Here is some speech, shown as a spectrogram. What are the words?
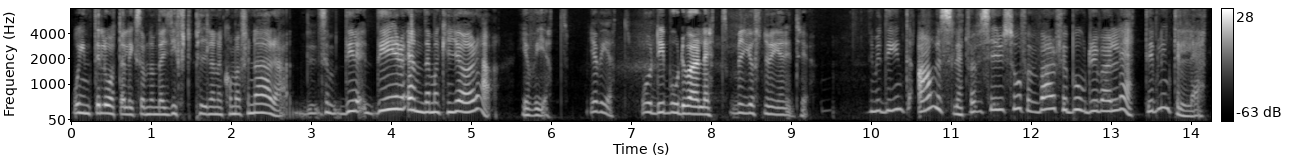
Och inte låta liksom de där giftpilarna komma för nära. Det, liksom, det, det är det enda man kan göra. Jag vet. Jag vet. Och det borde vara lätt. Men just nu är det inte det. Nej, men det är inte alls lätt. Varför säger du så? För varför borde det vara lätt? Det är väl inte lätt?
